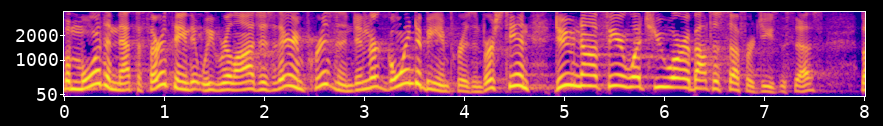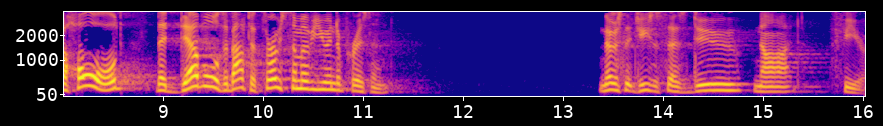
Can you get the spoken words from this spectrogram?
But more than that, the third thing that we realize is they're imprisoned and they're going to be imprisoned. Verse 10 Do not fear what you are about to suffer, Jesus says. Behold, the devil is about to throw some of you into prison. Notice that Jesus says, Do not fear.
